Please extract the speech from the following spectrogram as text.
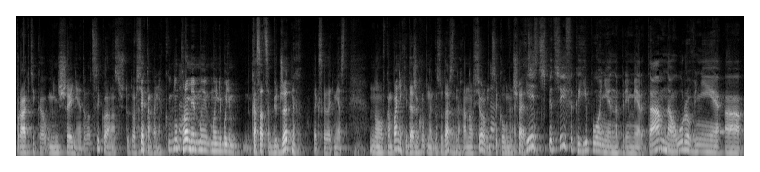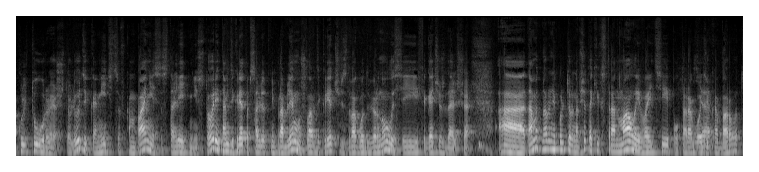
практика уменьшения этого цикла, она существует во всех компаниях. Ну, Да. кроме, мы, мы не будем касаться бюджетных, так сказать, мест, но в компаниях и даже крупных государственных, оно все равно Да. цикл уменьшается. Есть специфика Японии, например. Там на уровне а, культуры, что люди коммитятся в компании со столетней историей. Там декрет абсолютно не проблема. Ушла в декрет, через два года вернулась и фигачишь дальше. А там это на уровне культуры. Но вообще таких стран мало, и войти полтора годика оборот.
